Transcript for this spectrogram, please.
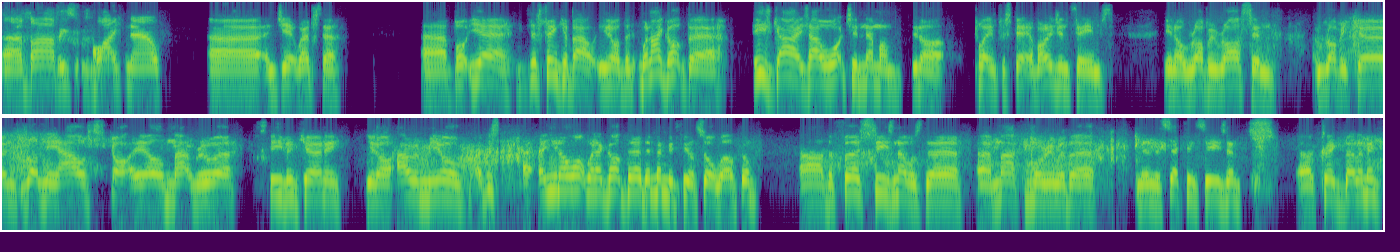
uh, Barb, his, his wife now, uh, and Jake Webster. Uh, but yeah, just think about you know the, when I got there, these guys I was watching them on you know playing for state of origin teams, you know Robbie Ross and, and Robbie Kearns, Rodney Howe, Scott Hill, Matt Rua, Stephen Kearney, you know Aaron Moule. I just and you know what when I got there, they made me feel so welcome. Uh, the first season I was there, uh, Mark Murray was there, and then the second season, uh, Craig Bellamy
